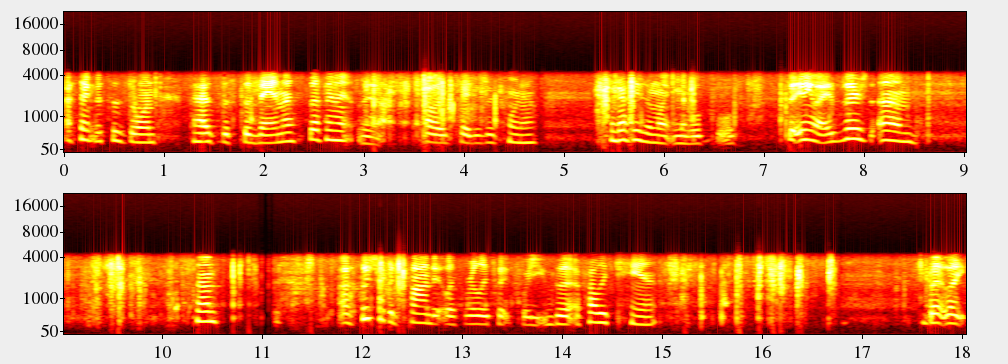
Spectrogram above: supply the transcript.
I think this is the one that has the Savannah stuff in it. Yeah, all these pages are torn out. I got these in like middle school. But anyways, there's um some. I wish I could find it like really quick for you, but I probably can't. But like,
